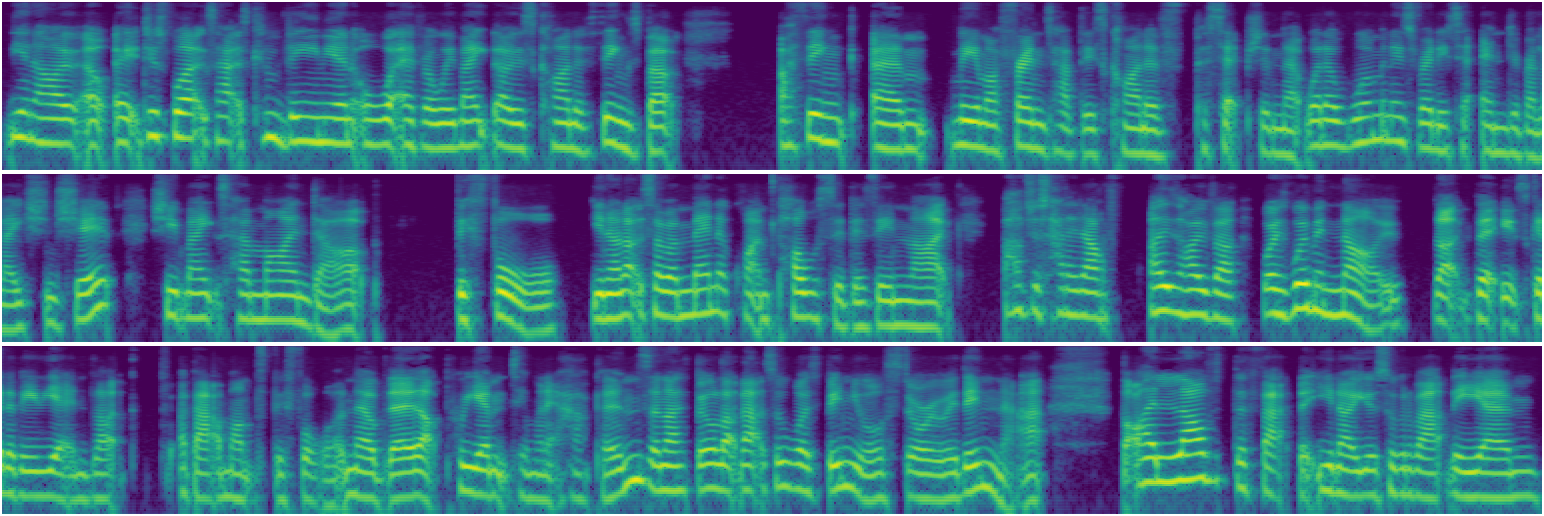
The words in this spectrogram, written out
you know, it just works out, it's convenient or whatever. We make those kind of things. But, I think um, me and my friends have this kind of perception that when a woman is ready to end a relationship, she makes her mind up before, you know, like so when men are quite impulsive, as in like, I've just had enough, it's over. Whereas women know like that it's gonna be the end, like about a month before, and they're they're like preempting when it happens. And I feel like that's always been your story within that. But I love the fact that, you know, you're talking about the um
